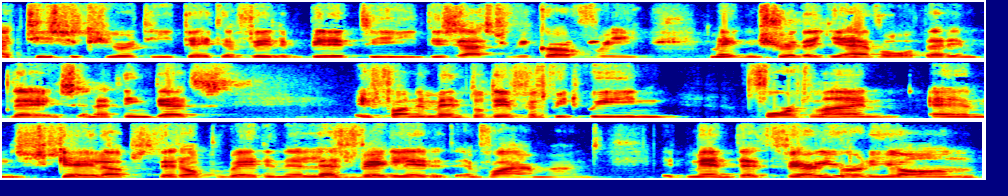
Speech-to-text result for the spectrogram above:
IT security, data availability, disaster recovery, making sure that you have all of that in place. And I think that's a fundamental difference between Fourthline and scale ups that operate in a less regulated environment. It meant that very early on,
